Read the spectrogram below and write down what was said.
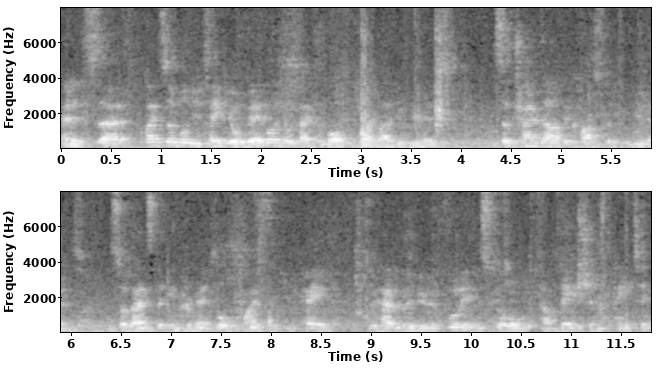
And it's uh, quite simple. You take your bare module factor multiplied by the units, subtract out the cost of the unit. So that's the incremental price that you pay to have the unit fully installed, foundation, painting,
